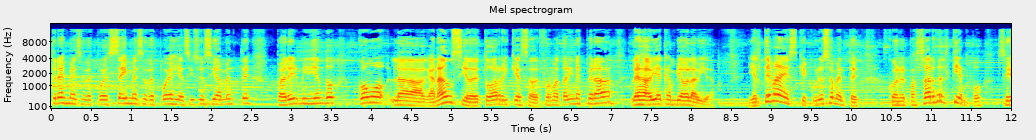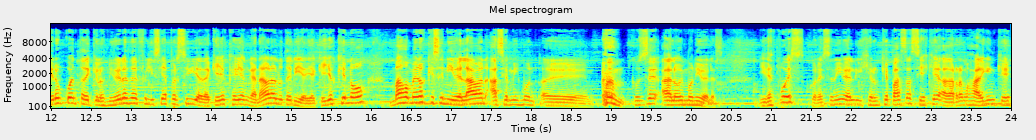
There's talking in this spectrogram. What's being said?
tres meses después, seis meses después y así sucesivamente para ir midiendo cómo la ganancia de toda riqueza de forma tan inesperada les había cambiado la vida. Y el tema es que, curiosamente, con el pasar del tiempo, se dieron cuenta de que los niveles de felicidad percibida de aquellos que habían ganado la lotería y aquellos que no, más o menos que se nivelaban hacia el mismo, eh, a los mismos niveles. Y después, con ese nivel, dijeron qué pasa si es que agarramos a alguien que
